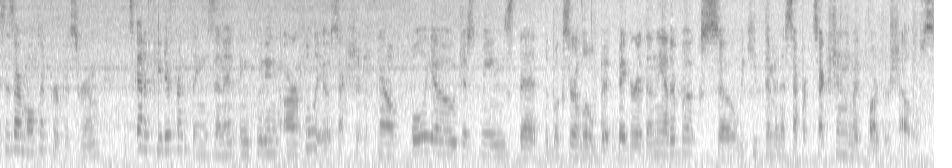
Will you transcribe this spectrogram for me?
this is our multi-purpose room. It's got a few different things in it, including our folio section. Now, folio just means that the books are a little bit bigger than the other books, so we keep them in a separate section with larger shelves.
